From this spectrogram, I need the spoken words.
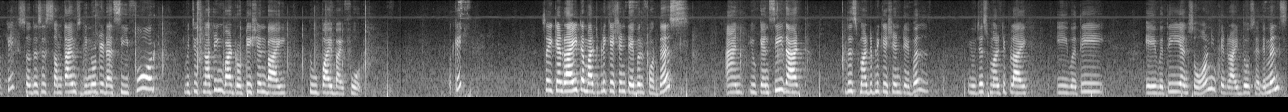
Okay. So, this is sometimes denoted as C4 which is nothing but rotation by 2 pi by 4. Okay. So, you can write a multiplication table for this and you can see that this multiplication table you just multiply E with E, a with E and so on you can write those elements.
